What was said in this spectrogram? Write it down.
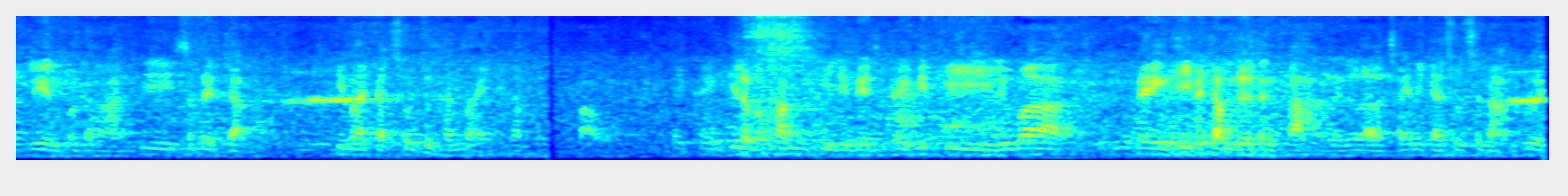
นักเรียนพลทหารที่สำเร็จจากที่มาจากศูนย์ฝึกหัดใหม่นะครับ เป่าให้เพลงที่เราบังคับมีจะเป็นเพลงพิธีหรือว่าเพลงที่ประจำเดือนต่างๆแล้วก็เราใช้ในการสวนสนามด้วย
